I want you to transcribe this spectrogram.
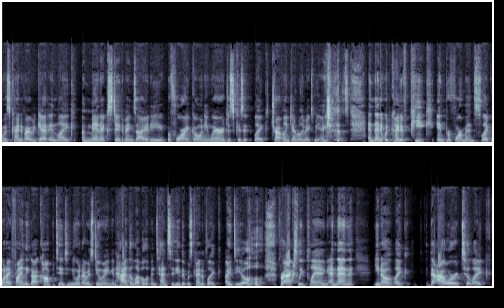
was kind of I would get in like a manic state of anxiety before I go anywhere, just because it like traveling generally makes me anxious. and then it would kind of peak in performance, like when I finally got competent and knew what I was doing and had the level of intensity that was kind of like ideal for actually playing. And then, you know, like the hour to like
